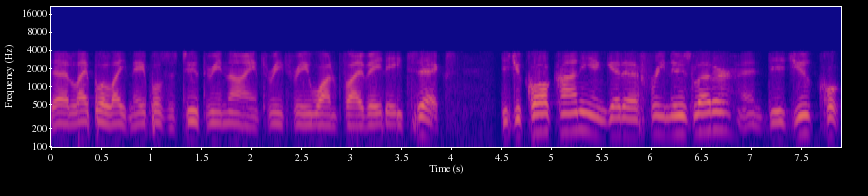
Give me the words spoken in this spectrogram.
uh, Lipolite Naples is two three nine three three one five eight eight six. Did you call Connie and get a free newsletter? And did you co-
